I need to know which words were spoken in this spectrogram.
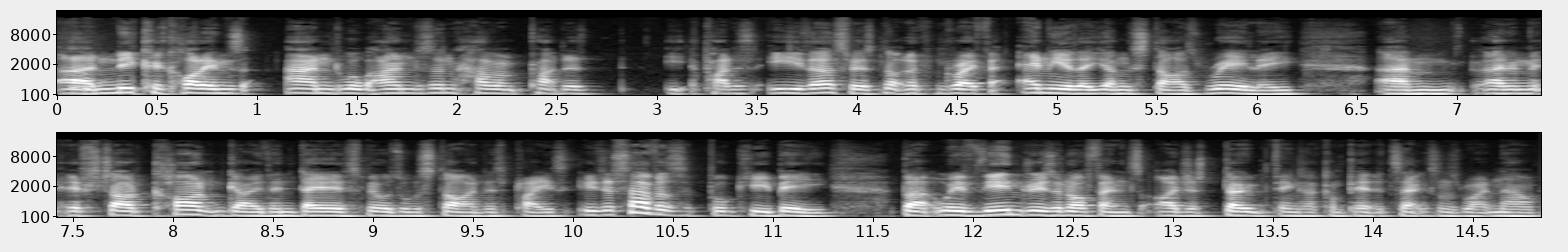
uh, Nico Collins and Will Anderson haven't practiced practice either, so it's not looking great for any of the young stars really. Um, and if Stroud can't go, then Davis Mills will start in his place. He's a serviceable QB, but with the injuries on offense, I just don't think I can pick the Texans right now.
